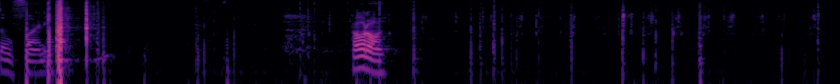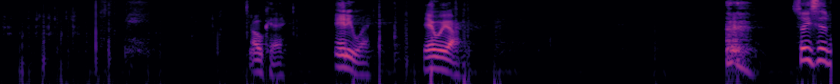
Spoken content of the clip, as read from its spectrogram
so funny. Hold on. Okay. Anyway, there we are. He says,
